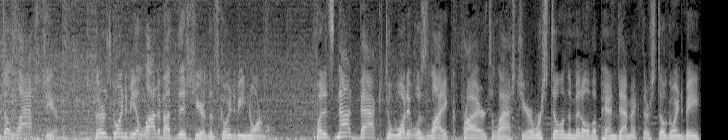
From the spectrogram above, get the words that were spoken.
Compared to last year, there's going to be a lot about this year that's going to be normal. But it's not back to what it was like prior to last year. We're still in the middle of a pandemic. There's still going to be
